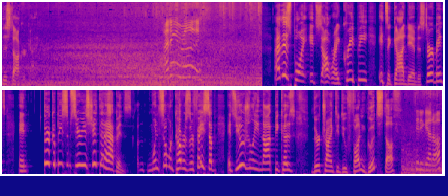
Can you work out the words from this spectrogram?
the stalker guy? I think it really. At this point, it's outright creepy. It's a goddamn disturbance. And there could be some serious shit that happens. When someone covers their face up, it's usually not because they're trying to do fun, good stuff. Did he get up?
